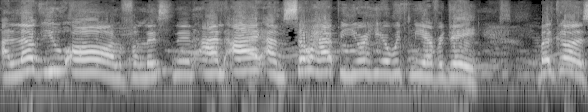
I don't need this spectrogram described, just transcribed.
I love you all for listening, and I am so happy you're here with me every day because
